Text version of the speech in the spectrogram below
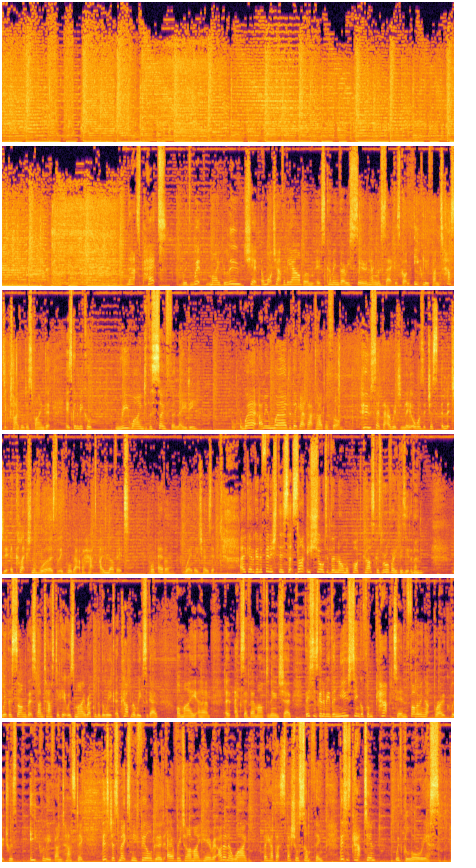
That's Pet with Whip My Blue Chip. And watch out for the album. It's coming very soon. Hang on a sec. It's got an equally fantastic title. Just find it. It's going to be called Rewind the Sofa Lady. Where, I mean, where did they get that title from? Who said that originally? Or was it just literally a collection of words that they pulled out of a hat? I love it. Whatever way they chose it. Okay, we're going to finish this slightly shorter than normal podcast because we're all very busy at the moment with a song that's fantastic. It was my record of the week a couple of weeks ago on my um, XFM afternoon show. This is going to be the new single from Captain, following up Broke, which was equally fantastic. This just makes me feel good every time I hear it. I don't know why. They have that special something. This is Captain with Glorious.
